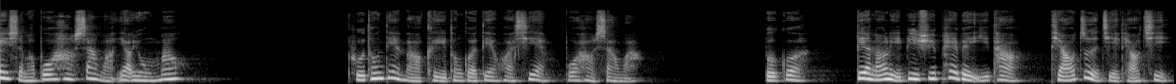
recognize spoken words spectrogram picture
为什么拨号上网要用猫？普通电脑可以通过电话线拨号上网，不过电脑里必须配备一套调制解调器。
